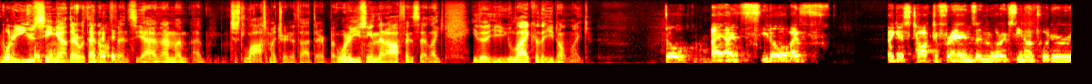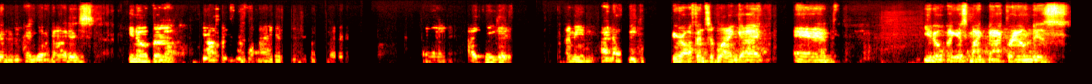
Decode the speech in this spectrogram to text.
what are you seeing out there with that offense? Yeah, I'm, I'm, I'm just lost my train of thought there. But what are you seeing in that offense that like either you like or that you don't like? So I, I've you know I've I guess talked to friends and what I've seen on Twitter and, and whatnot is you know the, the offensive line is better. And I think it. I mean I know you're offensive line guy, and you know I guess my background is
